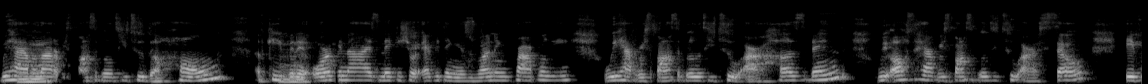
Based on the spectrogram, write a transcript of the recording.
We have mm-hmm. a lot of responsibility to the home of keeping mm-hmm. it organized, making sure everything is running properly. We have responsibility to our husband. We also have responsibility to ourselves. If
